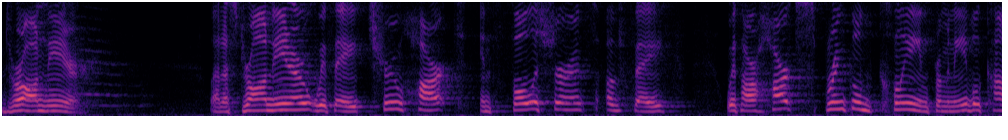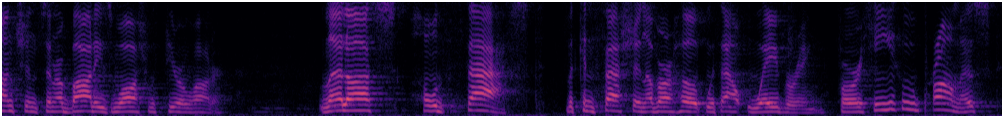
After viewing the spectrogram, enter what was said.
draw near let us draw near with a true heart in full assurance of faith, with our hearts sprinkled clean from an evil conscience and our bodies washed with pure water. Let us hold fast the confession of our hope without wavering, for he who promised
